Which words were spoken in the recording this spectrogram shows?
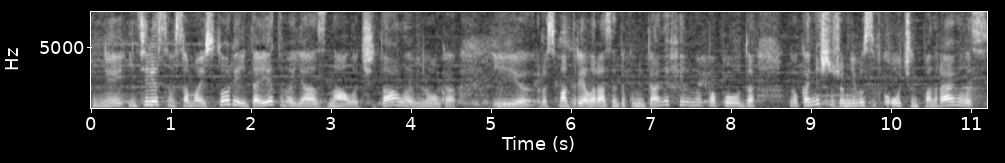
Мне интересна сама история, и до этого я знала, читала много и рассмотрела разные документальные фильмы по поводу. Ну, конечно же, мне выставка очень понравилась,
